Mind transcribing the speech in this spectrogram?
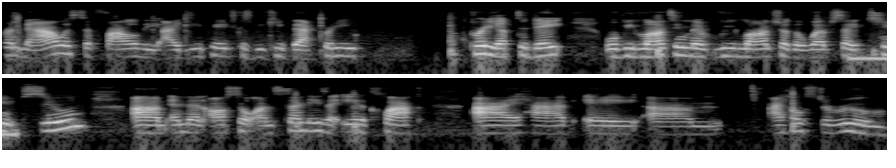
for now is to follow the IG page because we keep that pretty pretty up to date. We'll be launching the relaunch of the website too, soon, um, and then also on Sundays at eight o'clock, I have a um, I host a room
